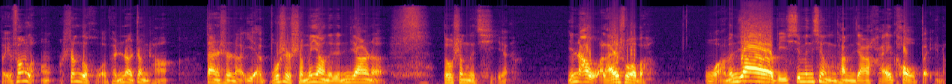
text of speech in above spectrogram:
北方冷，生个火盆呢正常。但是呢，也不是什么样的人家呢都生得起。您拿我来说吧，我们家比西门庆他们家还靠北呢。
